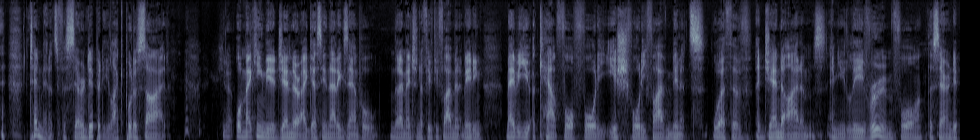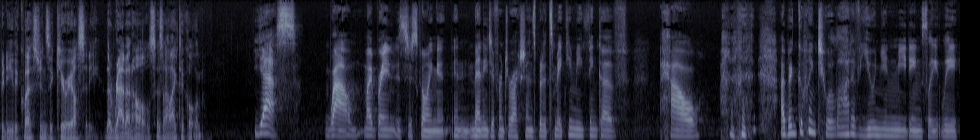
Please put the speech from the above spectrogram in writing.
10 minutes for serendipity, like put aside. You know, or making the agenda, I guess, in that example that I mentioned, a 55 minute meeting, maybe you account for 40 ish, 45 minutes worth of agenda items and you leave room for the serendipity, the questions, the curiosity, the rabbit holes, as I like to call them. Yes. Wow. My brain is just going in, in many different directions, but it's making me think of how I've been going to a lot of union meetings lately,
